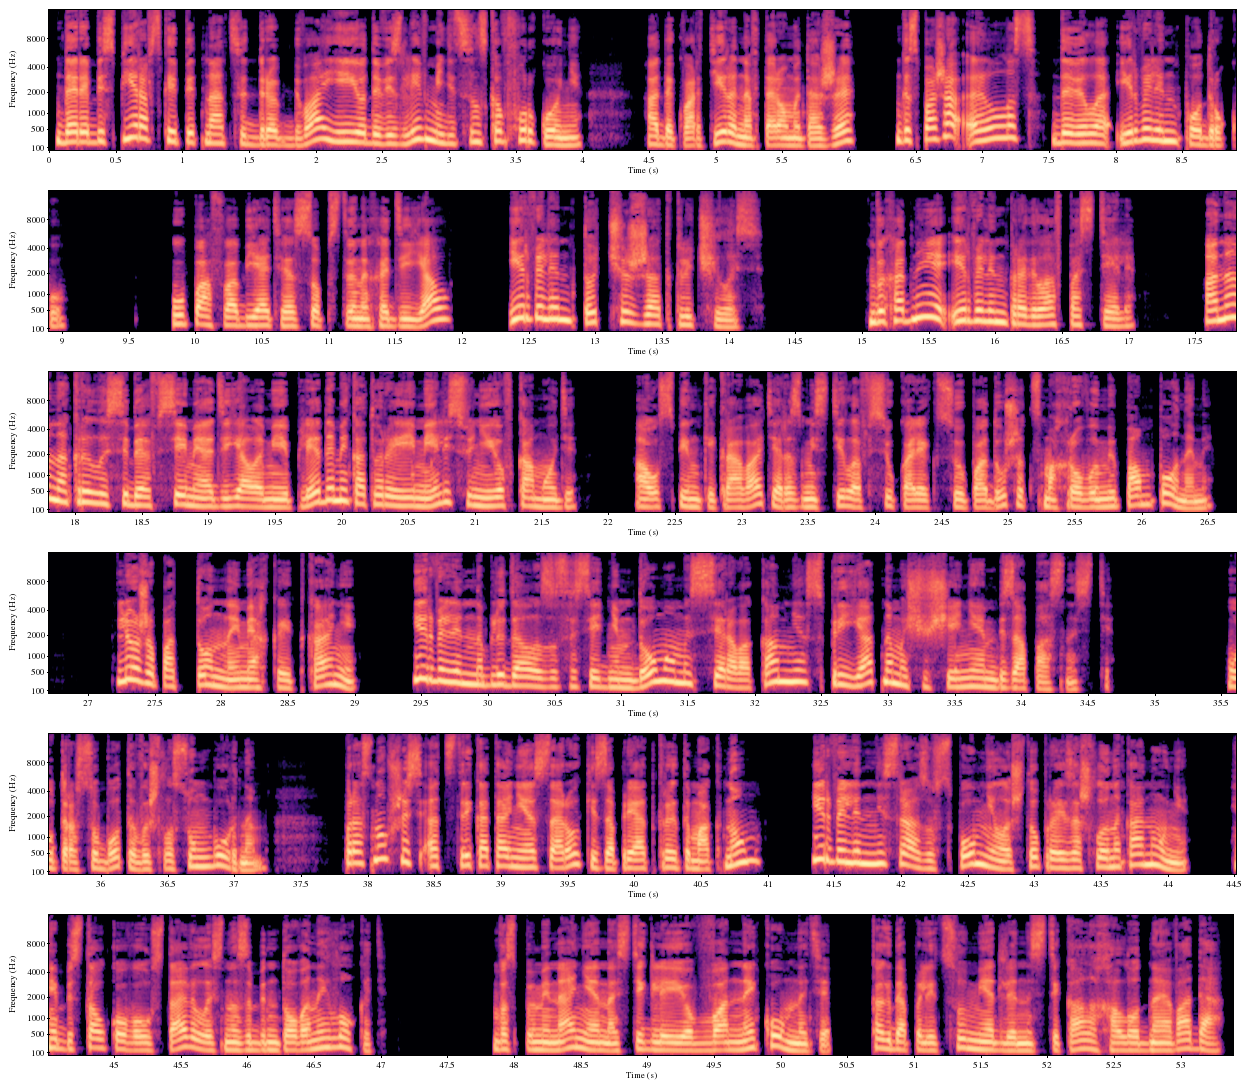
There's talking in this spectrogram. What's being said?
До Робеспьеровской 15-2 ее довезли в медицинском фургоне, а до квартиры на втором этаже госпожа Эллас довела Ирвелин под руку. Упав в объятия собственных одеял, Ирвелин тотчас же отключилась. Выходные Ирвелин провела в постели. Она накрыла себя всеми одеялами и пледами, которые имелись у нее в комоде, а у спинки кровати разместила всю коллекцию подушек с махровыми помпонами. Лежа под тонной мягкой ткани, Ирвелин наблюдала за соседним домом из серого камня с приятным ощущением безопасности. Утро субботы вышло сумбурным. Проснувшись от стрекотания сороки за приоткрытым окном, Ирвелин не сразу вспомнила, что произошло накануне, и бестолково уставилась на забинтованный локоть. Воспоминания настигли ее в ванной комнате, когда по лицу медленно стекала холодная вода.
